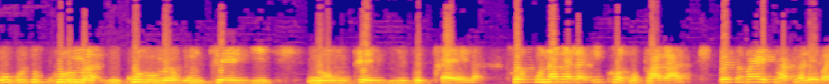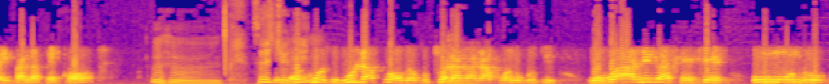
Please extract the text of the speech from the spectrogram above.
ukuthi kukhulume kukhulume umthengi nomthengisi kuphela. Sekufunakala ikhotho phakathi bese bayayithatha le bayisa ngasecourt Mhm. Sesijolini kulapho ke kutholakala khona ukuthi kubani kahlehle umuntu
